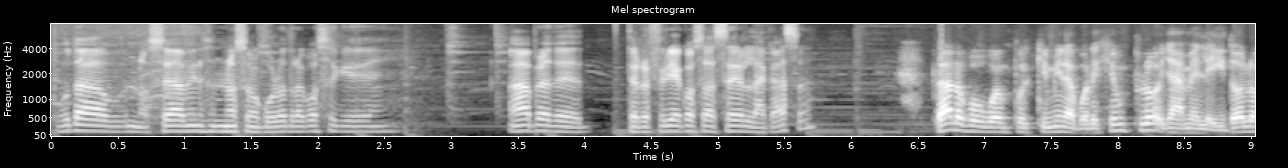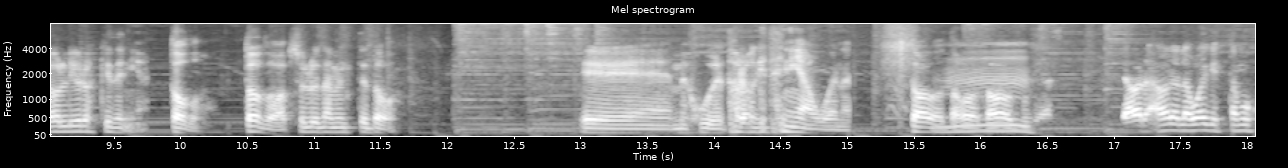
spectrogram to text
Puta, no sé, a mí no, se me ocurre otra cosa que. Ah, espérate, ¿te refería a cosas a hacer en la casa? Claro, pues, weón, porque mira, por ejemplo, ya me leí todos los libros que tenía, todo, todo, absolutamente todo. Eh, me jugué todo lo que tenía, weón, todo, todo, todo. Mm. porque así- y ahora, ahora la weá que estamos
